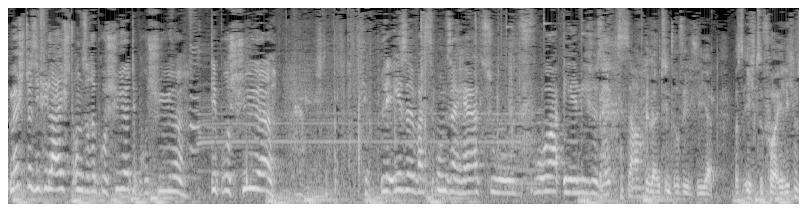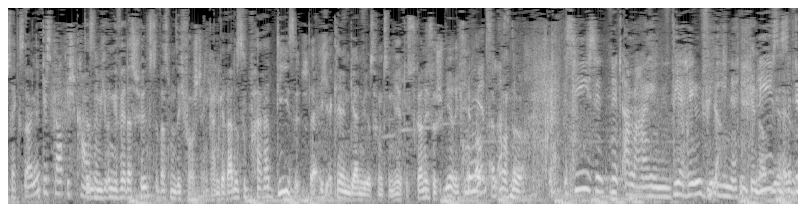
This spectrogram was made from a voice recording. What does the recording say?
Möchte sie vielleicht unsere Broschüre, die Broschüre, die Broschüre lese, was unser Herr zu voreheliche Sex sagt? Vielleicht interessiert Sie ja, was ich zu vorehelichem Sex sage. Das glaube ich kaum. Das ist nämlich ungefähr das Schönste, was man sich vorstellen kann. Geradezu paradiesisch. Ja, ich erkläre Ihnen gern, wie das funktioniert. Das ist gar nicht so schwierig. Man braucht einfach nur... Sie sind nicht allein. Wir helfen Ja, Ihnen. genau, Lesen Sie die.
